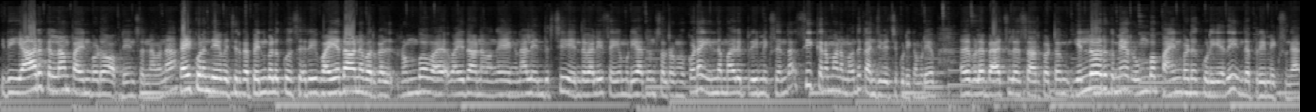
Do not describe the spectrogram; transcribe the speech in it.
இது யாருக்கெல்லாம் பயன்படும் அப்படின்னு சொன்னோம்னா கை குழந்தைய வச்சிருக்க பெண்களுக்கும் சரி வயதானவர்கள் ரொம்ப வ- வயதானவங்க எங்களால் எந்திரிச்சு எந்த வேலையும் செய்ய முடியாதுன்னு சொல்கிறவங்க கூட இந்த மாதிரி ப்ரீமிக்ஸ் இருந்தால் சீக்கிரமாக நம்ம வந்து கஞ்சி வச்சு குடிக்க முடியும். அதே போல் பேச்சுலர்ஸாக இருக்கட்டும் எல்லோருக்குமே ரொம்ப பயன்படக்கூடியது இந்த ப்ரீமிக்ஸுங்க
